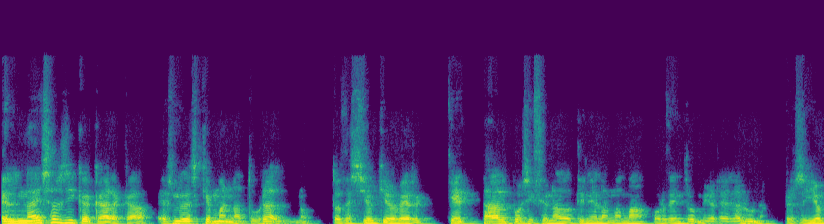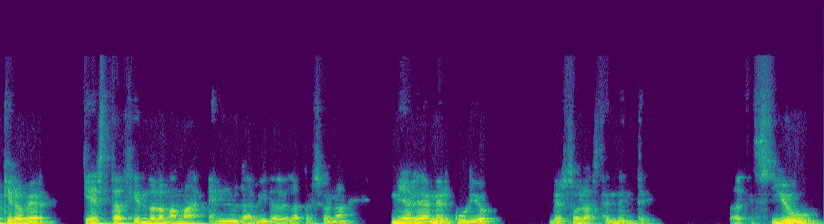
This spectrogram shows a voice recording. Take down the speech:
El Naisarjika Karaka es un esquema natural, ¿no? Entonces, si yo quiero ver qué tal posicionado tiene la mamá por dentro, miraré la luna. Pero si yo quiero ver qué está haciendo la mamá en la vida de la persona, miraré a Mercurio verso el ascendente. That is you.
